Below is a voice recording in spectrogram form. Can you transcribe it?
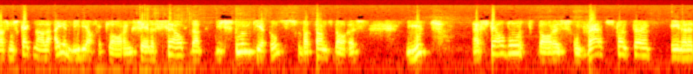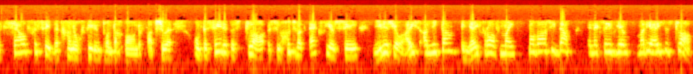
as ons kyk na hulle eie media verklaring, sê hulle self dat die stoomketels wat tans daar is, moet herstel word. Daar is ontwerpsfoute, en hulle het self gesê dit gaan nog 24 maande vat. So om te sê dit is klaar is so goed wat ek vir jou sê, hier is jou huis Anita en jy vra vir my, maar waar is die dak? En ek sê vir jou, maar die huis is klaar.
